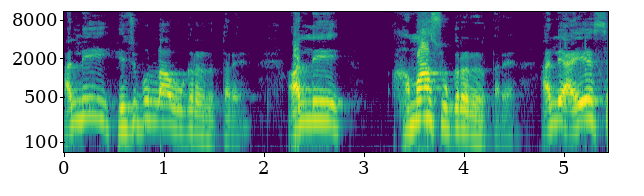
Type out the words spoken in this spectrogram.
ಅಲ್ಲಿ ಹಿಜ್ಬುಲ್ಲಾ ಉಗ್ರರಿರ್ತಾರೆ ಅಲ್ಲಿ ಹಮಾಸ್ ಉಗ್ರರಿರ್ತಾರೆ ಅಲ್ಲಿ ಐ ಎಸ್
